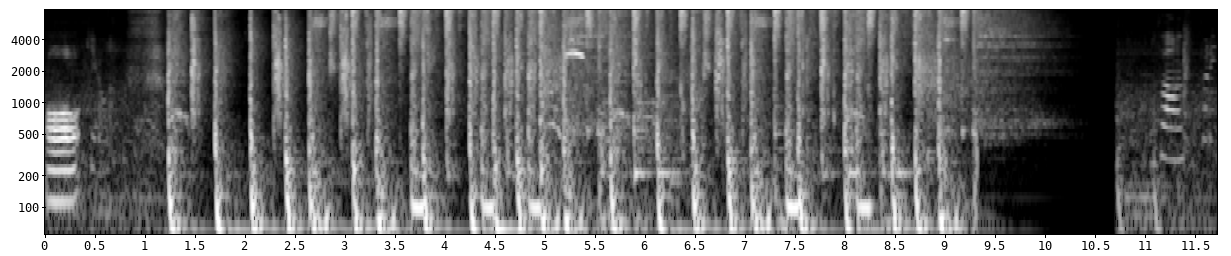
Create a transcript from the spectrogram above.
어, 기록. 우선 스프링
